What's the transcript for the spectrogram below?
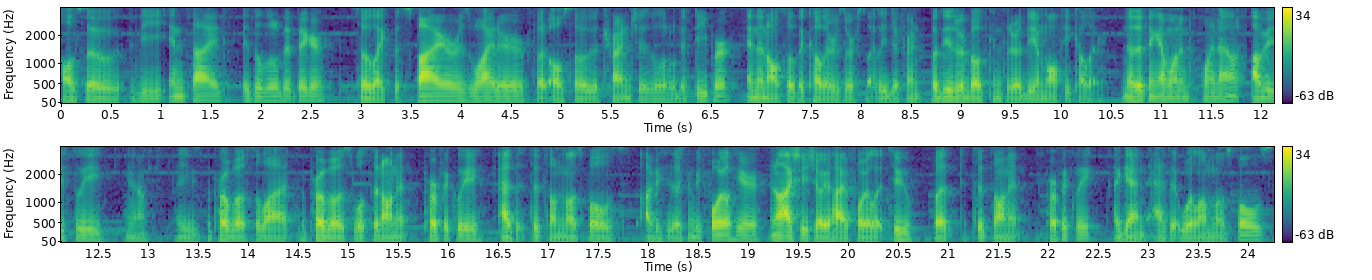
Also, the inside is a little bit bigger. So like the spire is wider, but also the trench is a little bit deeper. And then also the colors are slightly different, but these are both considered the Amalfi color. Another thing I wanted to point out, obviously, you know, I use the Provost a lot. The Provost will sit on it perfectly as it sits on most bowls. Obviously there's gonna be foil here and I'll actually show you how I foil it too, but it sits on it perfectly. Again, as it will on most bowls.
